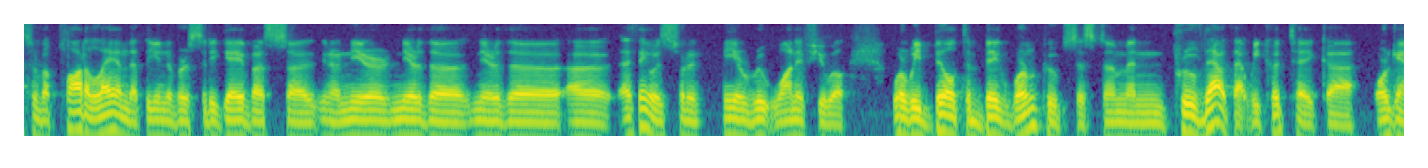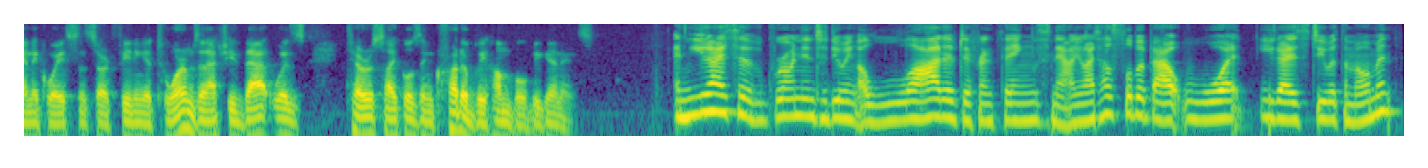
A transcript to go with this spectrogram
sort of a plot of land that the university gave us, you know, near near the near the I think it was sort of near Route One, if you will, where we built a big worm poop system and proved out that we could take organic waste and start feeding it to worms. And actually, that was TerraCycle's incredibly humble beginnings. And you guys have grown into doing a lot of different things now. You want to tell us a little bit about what you guys do at the moment?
